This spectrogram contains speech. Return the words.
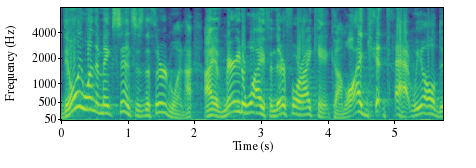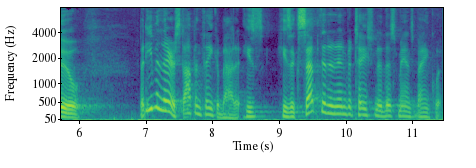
The only one that makes sense is the third one. I, I have married a wife and therefore I can't come. Well, I get that. We all do. But even there, stop and think about it. He's, he's accepted an invitation to this man's banquet.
